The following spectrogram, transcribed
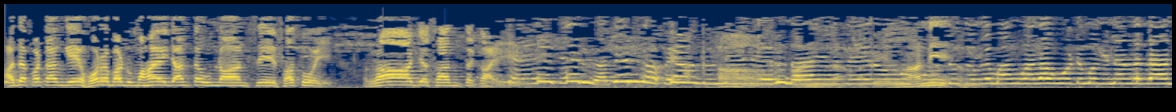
අද පටන්ගේ හොරබඩු මහේජන්ත උන්වහන්සේ සතොයි රාජසන්තකයි. තේරුණා තේරුණා අපේ හඳුන්නේ ආ. තේරුණා ඒ තේරුණා. අනේ. දුක මං වලව්වටම ගෙනල්ලා දාන්න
